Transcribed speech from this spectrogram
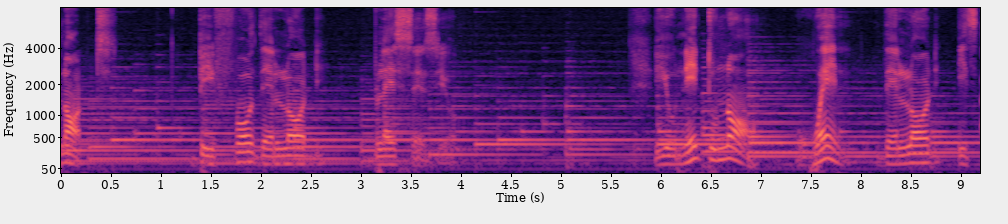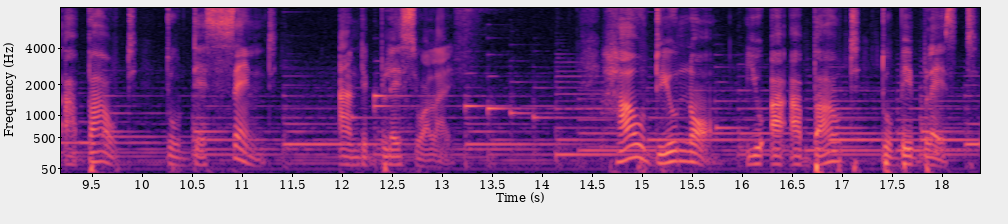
note before the Lord blesses you. You need to know when the Lord is about to descend and bless your life. How do you know you are about to be blessed?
